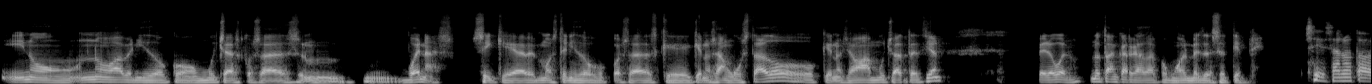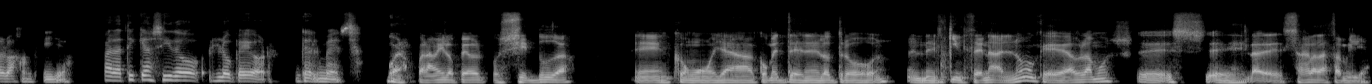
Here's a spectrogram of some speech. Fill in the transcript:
y no, no ha venido con muchas cosas mm, buenas. Sí que hemos tenido cosas que, que nos han gustado o que nos llamaban mucho la atención, pero bueno, no tan cargada como el mes de septiembre. Sí, se ha notado el bajoncillo. ¿Para ti qué ha sido lo peor del mes? Bueno, para mí lo peor, pues sin duda, eh, como ya comenté en el otro, en el quincenal, ¿no? Que hablamos, eh, es eh, la de Sagrada Familia.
